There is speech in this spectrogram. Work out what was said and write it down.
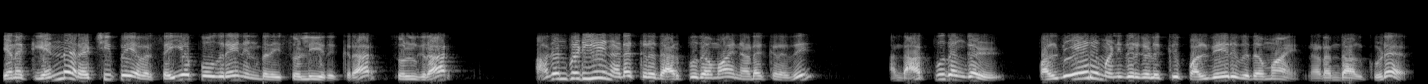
எனக்கு என்ன ரட்சிப்பை அவர் செய்ய போகிறேன் என்பதை சொல்லி இருக்கிறார் சொல்கிறார். அதன்படியே நடக்கிறது அற்புதமாய் நடக்கிறது. அந்த அற்புதங்கள் பல்வேறு மனிதர்களுக்கு பல்வேறு விதமாய் நடந்தால் கூட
